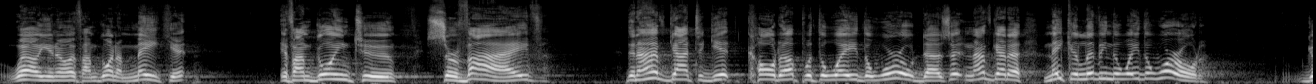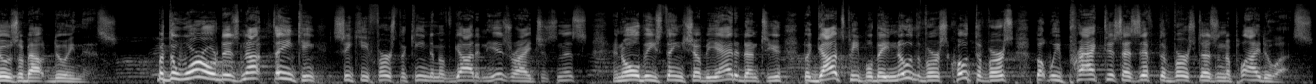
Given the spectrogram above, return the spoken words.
Well, you know, if I'm going to make it, if I'm going to survive, then I've got to get caught up with the way the world does it, and I've got to make a living the way the world goes about doing this. But the world is not thinking, Seek ye first the kingdom of God and his righteousness, and all these things shall be added unto you. But God's people, they know the verse, quote the verse, but we practice as if the verse doesn't apply to us.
